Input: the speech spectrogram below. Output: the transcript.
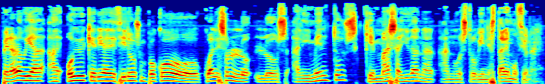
Pero ahora voy a, hoy quería deciros un poco cuáles son los alimentos que más ayudan a, nuestro bienestar emocional.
